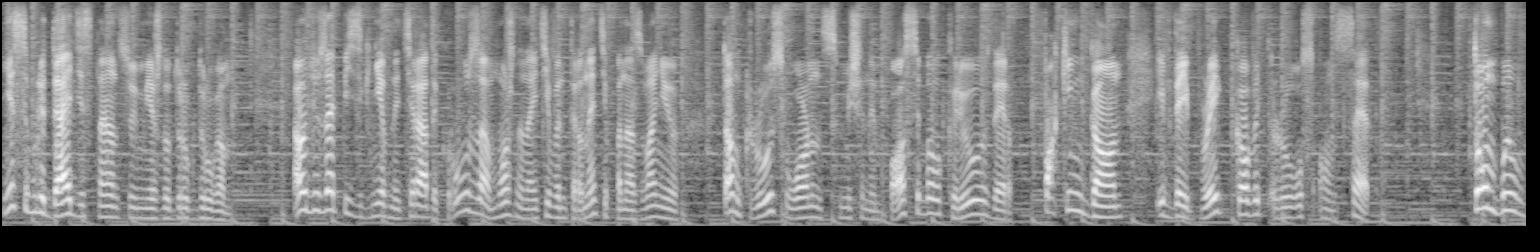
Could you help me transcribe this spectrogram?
не соблюдая дистанцию между друг другом. Аудиозапись гневной тирады Круза можно найти в интернете по названию Tom Cruise warns Mission Impossible crew they're fucking gone if they break COVID rules on set. Том был в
